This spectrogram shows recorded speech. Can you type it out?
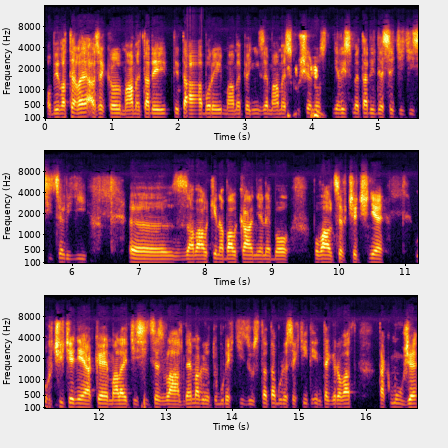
obyvatele a řekl, máme tady ty tábory, máme peníze, máme zkušenost, měli jsme tady desetitisíce lidí e, za války na Balkáně nebo po válce v Čečně, určitě nějaké malé tisíce zvládneme a kdo tu bude chtít zůstat a bude se chtít integrovat, tak může,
